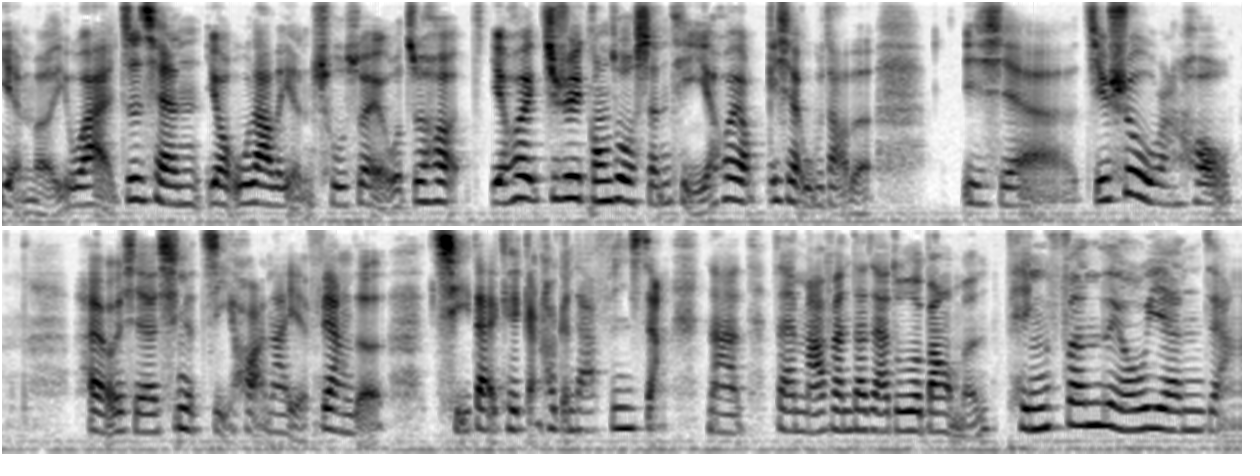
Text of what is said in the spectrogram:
演了以外，之前有舞蹈的演出，所以我之后也会继续工作身体，也会有一些舞蹈的一些集数，然后还有一些新的计划，那也非常的期待，可以赶快跟大家分享。那再麻烦大家多多帮我们评分留言，这样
